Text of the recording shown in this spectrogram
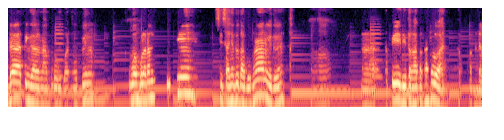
ada tinggal nabung buat mobil. Uang bulanan ini sisanya tuh tabungan gitu kan Nah, tapi di tengah-tengah tuh ada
